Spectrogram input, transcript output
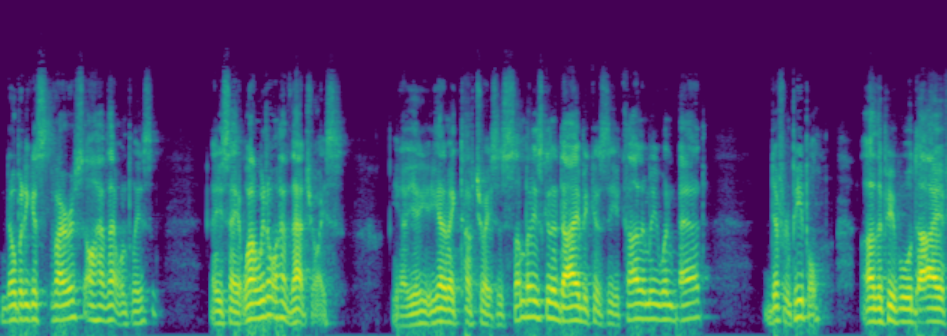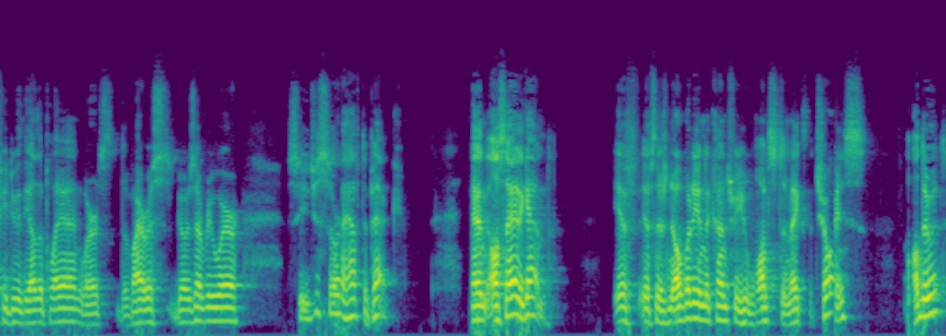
nobody gets the virus. I'll have that one, please. And you say, well, we don't have that choice. You know, you, you got to make tough choices. Somebody's going to die because the economy went bad. Different people. Other people will die if you do the other plan where it's, the virus goes everywhere. So you just sort of have to pick. And I'll say it again. If, if there's nobody in the country who wants to make the choice, I'll do it.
